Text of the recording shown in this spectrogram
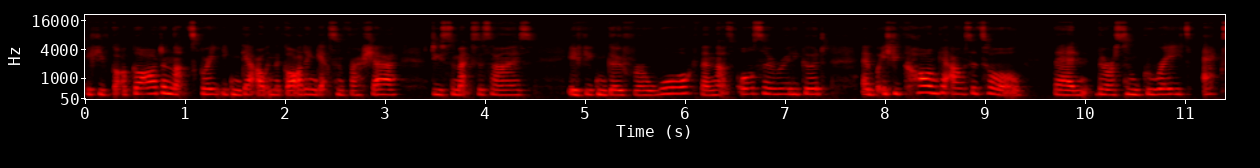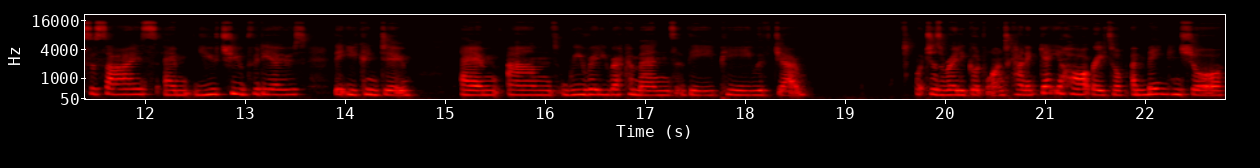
If you've got a garden, that's great. You can get out in the garden, get some fresh air, do some exercise. If you can go for a walk, then that's also really good. Um, but if you can't get out at all, then there are some great exercise um, YouTube videos that you can do. Um, and we really recommend the PE with Joe, which is a really good one to kind of get your heart rate up and making sure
